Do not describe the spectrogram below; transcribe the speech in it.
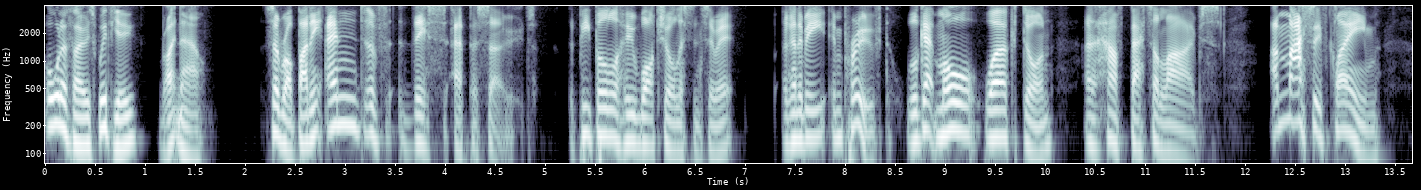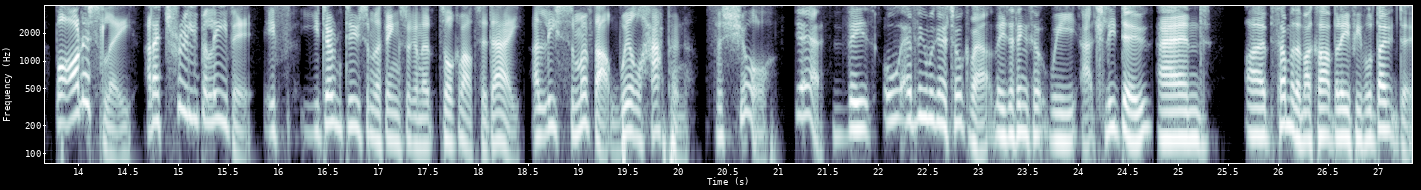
all of those with you right now. So, Rob, by the end of this episode, the people who watch or listen to it are going to be improved. We'll get more work done and have better lives. A massive claim. But honestly, and I truly believe it, if you don't do some of the things we're going to talk about today, at least some of that will happen for sure. Yeah, these all everything we're going to talk about. These are things that we actually do, and uh, some of them I can't believe people don't do.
